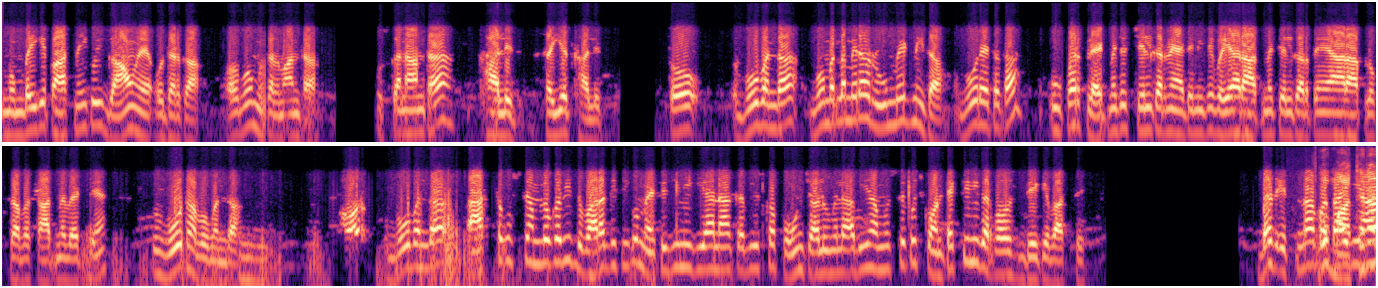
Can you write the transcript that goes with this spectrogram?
मुंबई के पास में ही कोई गाँव है उधर का और वो मुसलमान था। उसका नाम था खालिद सैयद खालिद। तो वो बंदा वो मतलब मेरा रूममेट नहीं था वो रहता था ऊपर फ्लैट में जो चिल करने आए थे नीचे भैया रात में चिल करते हैं यार आप लोग सब साथ में बैठते हैं। तो वो था वो बंदा। और वो बंदा आज तक उससे हम लोग कभी दोबारा किसी को मैसेज ही नहीं किया ना कभी उसका फ़ोन चालू मिला। अभी हम उससे कुछ कांटेक्ट ही नहीं कर पाए उस डे के बाद से। बस इतना पता है कि हाँ,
